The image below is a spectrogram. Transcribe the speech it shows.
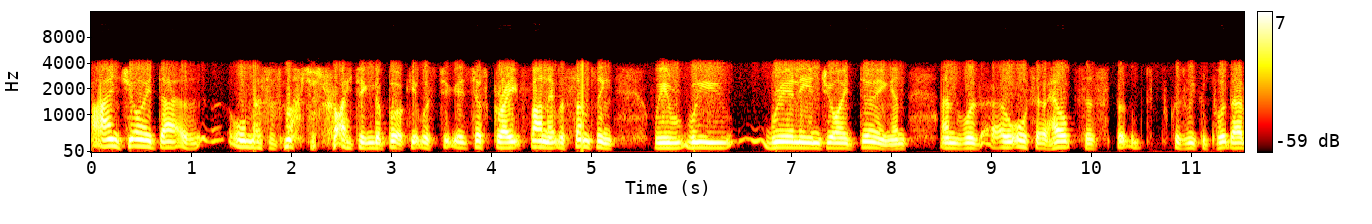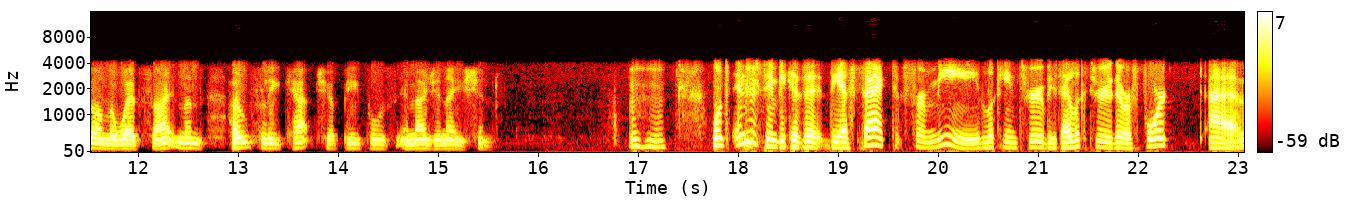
I enjoyed that almost as much as writing the book. It was. It's just great fun. It was something we we really enjoyed doing, and and was also helped us because we could put that on the website and then hopefully capture people's imagination. Mm-hmm. Well, it's interesting because it, the effect for me looking through because I looked through there were four uh,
